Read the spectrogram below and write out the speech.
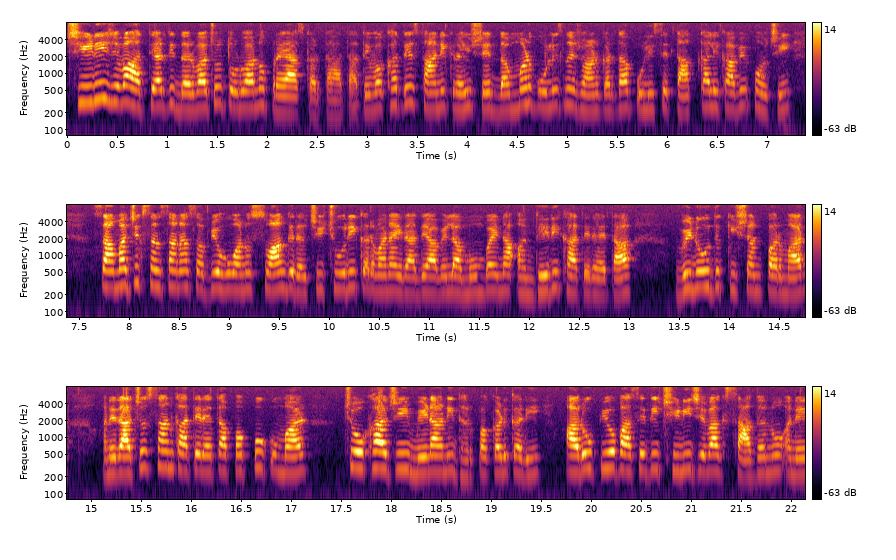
છીણી જેવા હથિયારથી દરવાજો તોડવાનો પ્રયાસ કરતા હતા. તે વખતે સ્થાનિક રહીશે દમણ પોલીસને જાણ કરતા પોલીસે તાત્કાલિક આવી પહોંચી સામાજિક સંસ્થાના સભ્યો હોવાનો સ્વાંગ રચી ચોરી કરવાના ઈરાદે આવેલા મુંબઈના અંધેરી ખાતે રહેતા વિનોદ, કિશન પરમાર અને રાજસ્થાન ખાતે રહેતા પપ્પુ કુમાર ચોખાજી મેળાની ધરપકડ કરી આરોપીઓ પાસેથી છીણી જેવા સાધનો અને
